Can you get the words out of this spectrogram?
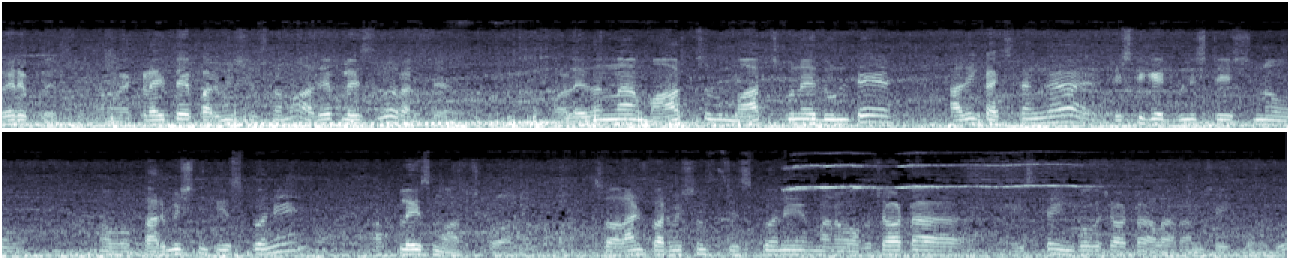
వేరే ప్లేస్ మనం ఎక్కడైతే పర్మిషన్ ఇస్తామో అదే ప్లేస్లో రన్ చేయాలి. వాళ్ళు ఏదన్నా మార్చు మార్చుకునేది ఉంటే అది ఖచ్చితంగా డిస్టిక్ అడ్మినిస్ట్రేషన్ పర్మిషన్ తీసుకొని ఆ ప్లేస్ మార్చుకోవాలి. సో అలాంటి పర్మిషన్స్ తీసుకొని మనం ఒక చోట ఇస్తే ఇంకొక చోట అలా రన్ చేయకూడదు.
